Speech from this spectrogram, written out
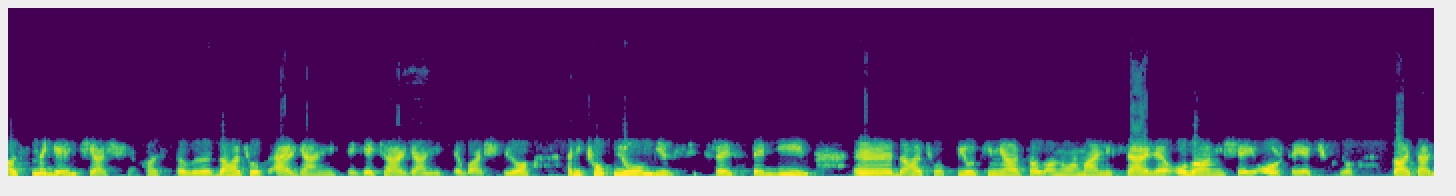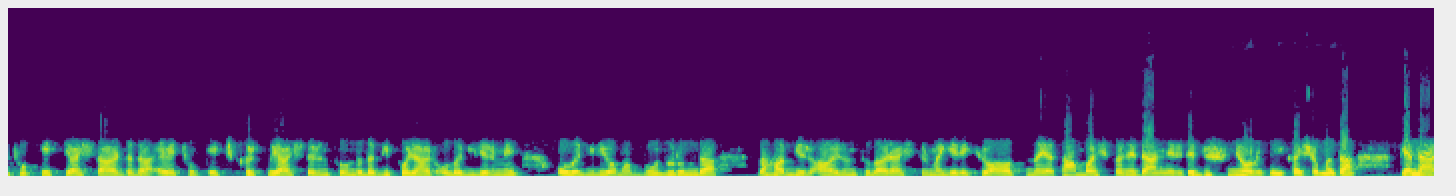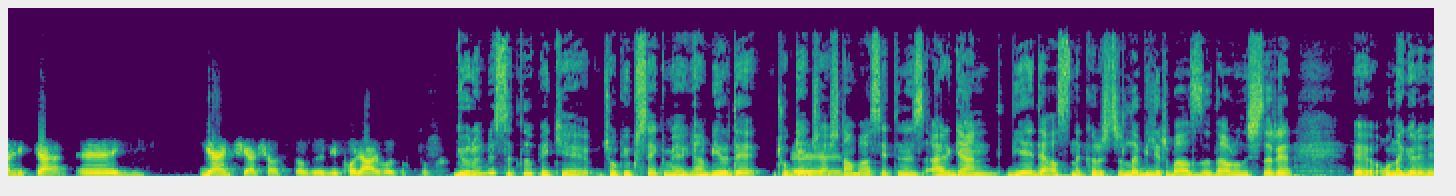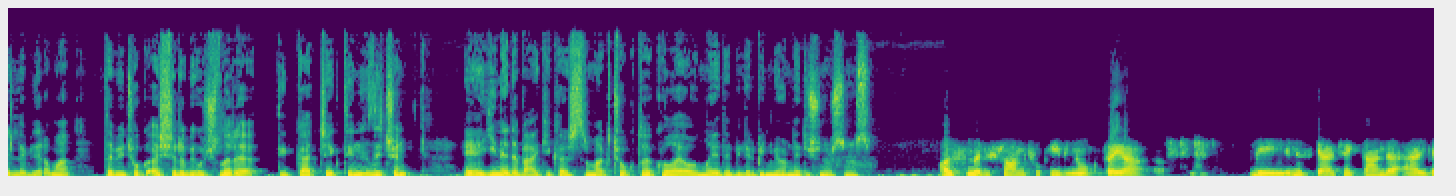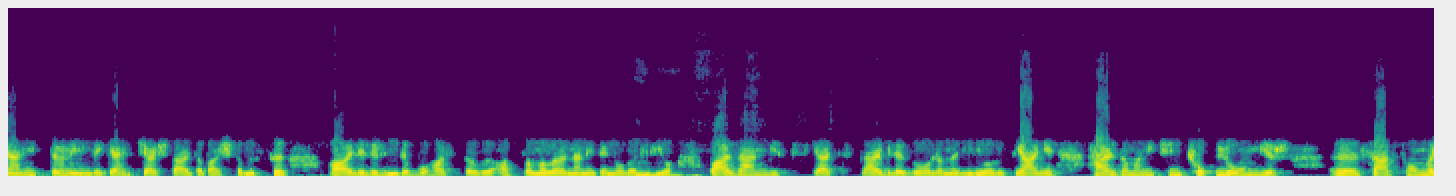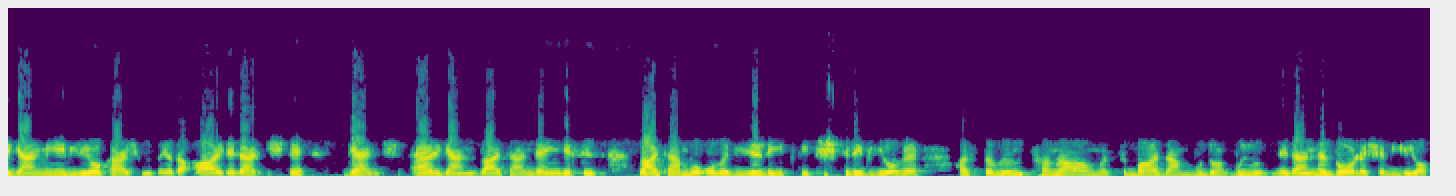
aslında genç yaş hastalığı daha çok ergenlikte, geç ergenlikte başlıyor. Hani çok yoğun bir streste değil, e, daha çok biyokimyasal anormalliklerle olan bir şey ortaya çıkıyor. Zaten çok geç yaşlarda da evet çok geç 40'lı yaşların sonunda da bipolar olabilir mi? Olabiliyor ama bu durumda daha bir ayrıntılı araştırma gerekiyor. Altında yatan başka nedenleri de düşünüyoruz ilk aşamada. Genellikle e, genç yaş hastalığı bipolar bozukluk. Görülme sıklığı peki çok yüksek mi? Yani bir de çok genç ee, yaştan bahsettiniz. Ergen diye de aslında karıştırılabilir bazı davranışları e, ona göre verilebilir ama tabii çok aşırı bir uçları dikkat çektiğiniz için e, yine de belki karıştırmak çok da kolay olmayabilir. Bilmiyorum ne düşünürsünüz? Aslında Büşra Hanım çok iyi bir noktaya değindiniz. Gerçekten de ergenlik döneminde genç yaşlarda başlaması ailelerin de bu hastalığı atlamalarına neden olabiliyor. Hmm. Bazen biz psikiyatristler bile zorlanabiliyoruz. Yani her zaman için çok yoğun bir e, semptomla gelmeyebiliyor karşımıza ya da aileler işte genç, ergen, zaten dengesiz, zaten bu olabilir deyip geçiştirebiliyor ve hastalığın tanı alması bazen bu, bu nedenle zorlaşabiliyor.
